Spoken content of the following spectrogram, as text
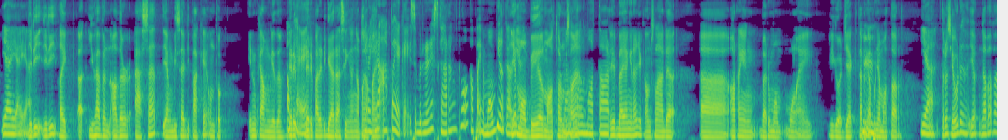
Iya, iya, iya. Jadi jadi like uh, you have another asset yang bisa dipakai untuk income gitu dari Oke. daripada di garasi nggak ngapa-ngapain. Kira-kira apa ya kayak sebenarnya sekarang tuh apa ya mobil kali Ya ya? mobil, motor misalnya. Mobil, motor. Eh, bayangin aja kalau misalnya ada uh, orang yang baru mau mulai di Gojek tapi nggak punya motor. Iya. Terus ya udah, ya nggak apa-apa,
